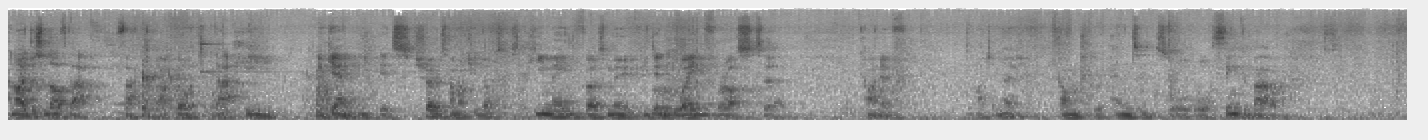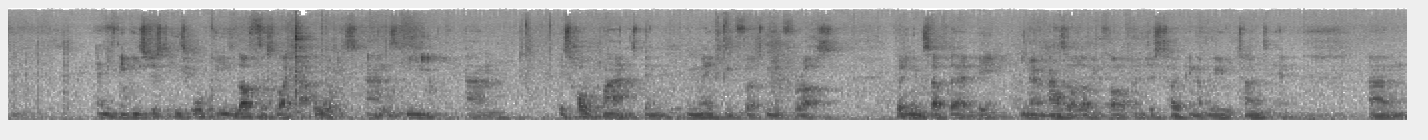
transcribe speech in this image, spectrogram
and I just love that fact about God that He, again, he, it shows how much He loves us. He made the first move. He didn't wait for us to kind of, I don't know, come to repentance or, or think about anything. He's just he's he's loved us like that always, and he um, his whole plan has been making the first move for us, putting himself there and being you know as our loving father, and just hoping that we would turn to him. Um,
